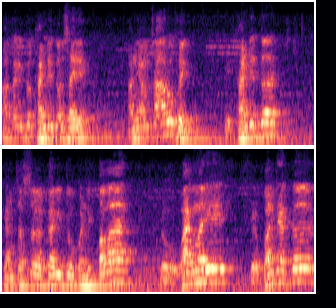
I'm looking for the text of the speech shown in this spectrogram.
आता इथं खांडेकर साहेब आणि आमचा आरोप आहे. हे खांडेकर त्यांचा सहकारी तो पंडित पवार तो वाघमारे तो कॉन्ट्रॅक्टर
